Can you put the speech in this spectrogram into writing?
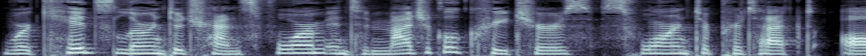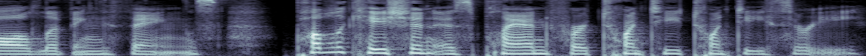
where kids learn to transform into magical creatures sworn to protect all living things. Publication is planned for 2023.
